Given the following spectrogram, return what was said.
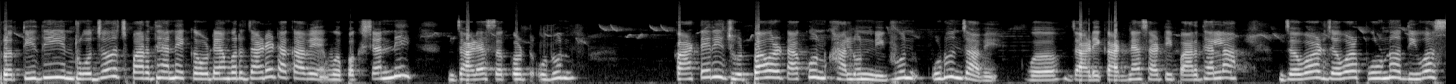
प्रतिदिन रोजच पारध्याने कवड्यांवर जाडे टाकावे व पक्ष्यांनी जाड्यासकट उडून काटेरी झुडपावर टाकून खालून निघून उडून जावे व जाडे काढण्यासाठी पारध्याला जवळजवळ पूर्ण दिवस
